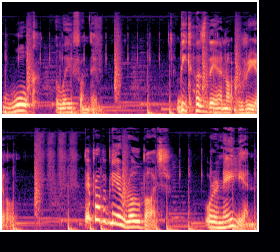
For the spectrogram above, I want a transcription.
Walk away from them because they are not real. They're probably a robot or an alien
